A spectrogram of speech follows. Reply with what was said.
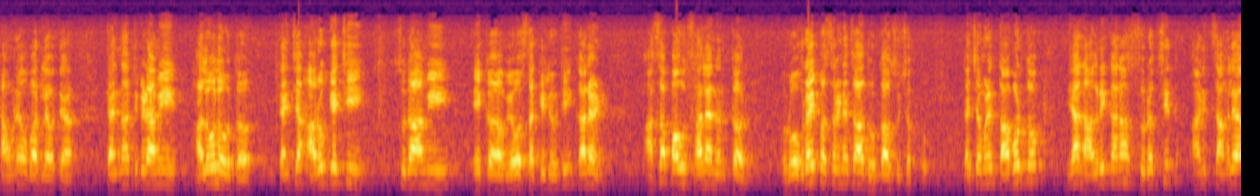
छावण्या उभारल्या होत्या. त्यांना तिकडे आम्ही हलवलं होतं. त्यांच्या आरोग्याची सुद्धा आम्ही एक व्यवस्था केली होती. कारण असा पाऊस झाल्यानंतर रोगराई पसरण्याचा हा धोका असू शकतो. त्याच्यामुळे ताबडतोब या नागरिकांना सुरक्षित आणि चांगल्या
